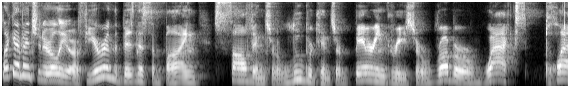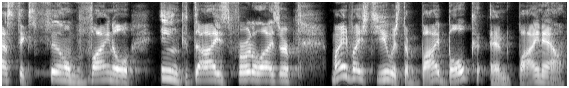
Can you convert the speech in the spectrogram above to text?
Like I mentioned earlier, if you're in the business of buying solvents or lubricants or bearing grease or rubber, wax, plastics, film, vinyl, ink, dyes, fertilizer, my advice to you is to buy bulk and buy now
